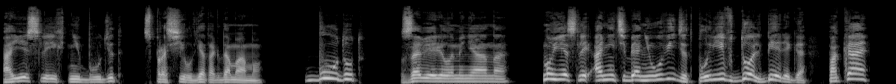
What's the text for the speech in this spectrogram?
«А если их не будет?» — спросил я тогда маму. «Будут», — заверила меня она. Но если они тебя не увидят, плыви вдоль берега, пока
